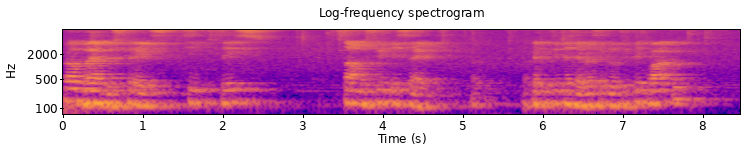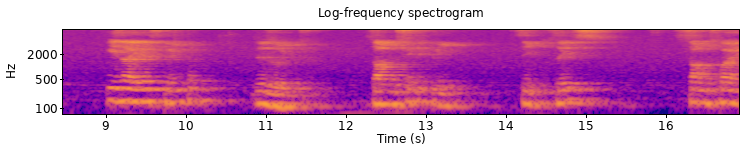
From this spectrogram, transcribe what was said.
Provérbios 3, 5, 6. Salmos 37, capítulo 37, versículo 34. Isaías 30, 18. Salmos 130, 5, 6. Salmos 40,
